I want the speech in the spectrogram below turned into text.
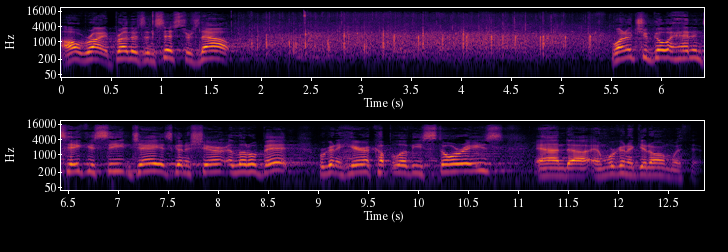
All right, brothers and sisters, now. Why don't you go ahead and take your seat? Jay is going to share a little bit. We're going to hear a couple of these stories, and, uh, and we're going to get on with it.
